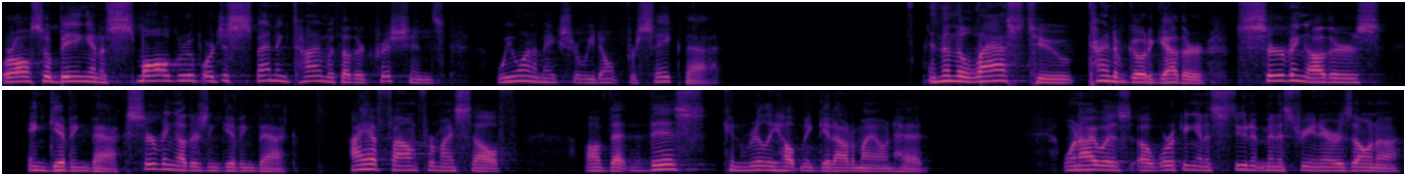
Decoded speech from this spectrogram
or also being in a small group or just spending time with other Christians, we want to make sure we don't forsake that. And then the last two kind of go together serving others and giving back. Serving others and giving back. I have found for myself uh, that this can really help me get out of my own head. When I was uh, working in a student ministry in Arizona,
